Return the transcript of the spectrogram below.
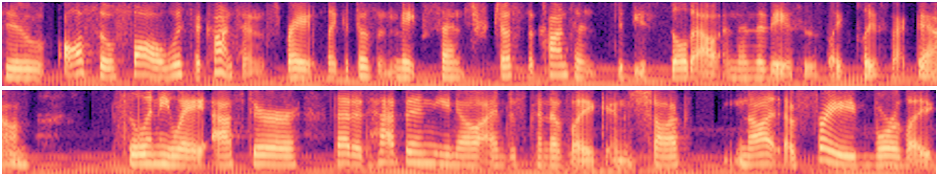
to also fall with the contents, right? Like it doesn't make sense for just the contents to be spilled out and then the vase is like placed back down. So anyway, after that had happened, you know, I'm just kind of like in shock, not afraid, more like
